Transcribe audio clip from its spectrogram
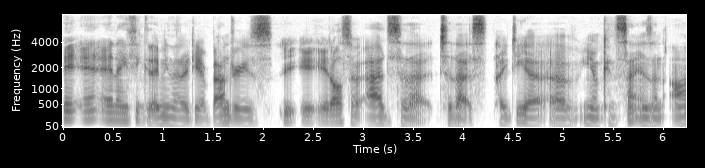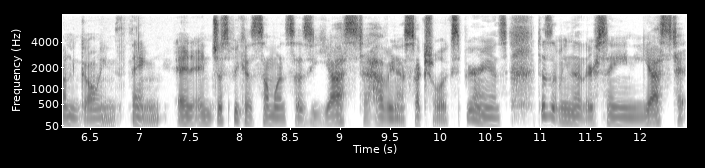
And, and, i think i mean that idea of boundaries it, it, also adds to that to that idea of you know consent is an ongoing thing. And and just because someone says yes to having a sexual experience doesn't mean that they're saying yes to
